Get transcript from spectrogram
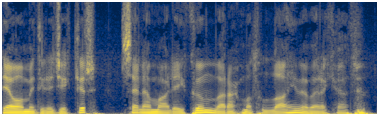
devam edilecektir. Selamun Aleyküm ve Rahmetullahi ve Berekatuhu.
